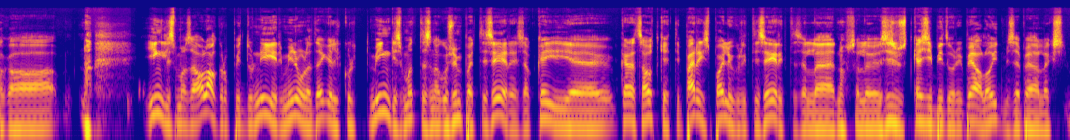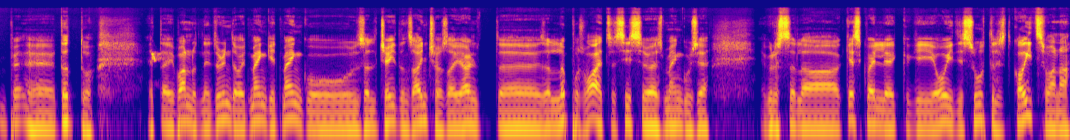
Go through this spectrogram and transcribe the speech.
aga noh, Inglismaa see alagrupi turniir minule tegelikult mingis mõttes nagu sümpatiseeris, okei okay,, Gareth Southgate'i päris palju kritiseeriti selle noh, selle sisuliselt käsipiduri peal hoidmise peale, eks, tõttu. et ta ei pannud neid ründavaid mängijaid mängu, seal Jadon Sancho sai ainult äh, seal lõpus vahetuses sisse ühes mängus ja ja kuidas seda keskvälja ikkagi hoidis suhteliselt kaitsvana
